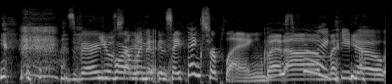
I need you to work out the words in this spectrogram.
it's very You have important. someone who can say thanks for playing, but I just feel um, like you know,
